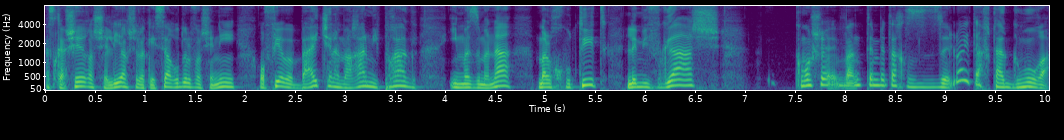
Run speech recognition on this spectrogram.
אז כאשר השליח של הקיסר רודולף השני הופיע בבית של המהר"ל מפראג עם הזמנה מלכותית למפגש, כמו שהבנתם בטח זה לא הייתה הפתעה גמורה.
